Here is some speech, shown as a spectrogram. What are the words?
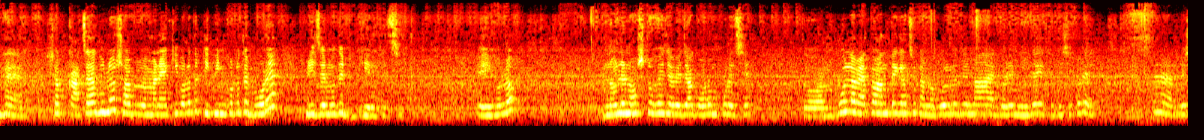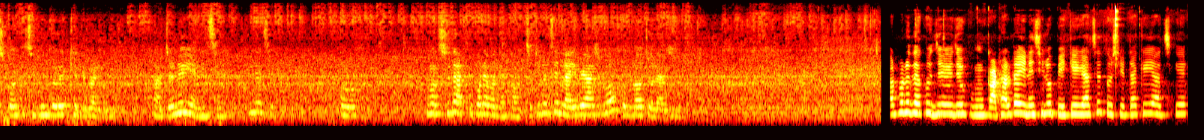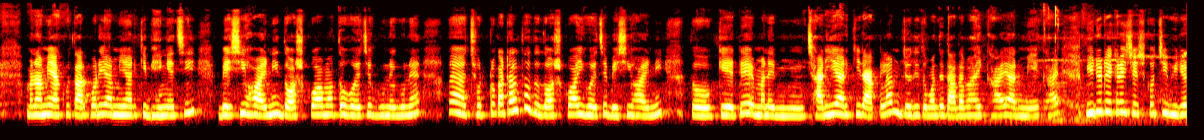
হ্যাঁ। সব কাঁচাগুলো সব মানে কি বলতো, টিফিন কোটোতে ভরে ফ্রিজের মধ্যে ঢুকিয়ে রেখেছি। এই হলো। নইলে নষ্ট হয়ে যাবে, যা গরম পড়েছে। তো আমি বললাম, এত আনতে গেছো কেন? বলল যে, না, একবারে নিয়ে যাই একটু বেশি করে। হ্যাঁ বেশ কয়েক কিছুদিন তোদের খেতে পারবি তার জন্যই এনেছে, ঠিক আছে? তো তোমাদের সাথে একটু পরে আবার দেখা হচ্ছে, ঠিক আছে? লাইভে আসব, তোমরাও চলে আসবে। তারপরে দেখো যে যে কাঁঠালটা এনেছিল, পেকে গেছে, তো সেটাকেই আজকে মানে আমি এখন, তারপরেই আমি আর কি ভেঙেছি। বেশি হয়নি, দশ কোয়া মতো হয়েছে গুনে গুনে। হ্যাঁ ছোট্ট কাঁঠাল তো তো দশ কোয়াই হয়েছে, বেশি হয়নি। তো কেটে মানে ছাড়িয়ে আর কি রাখলাম, যদি তোমাদের দাদাভাই খায় আর মেয়ে খায়। ভিডিওটা এখানেই শেষ করছি, ভিডিও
